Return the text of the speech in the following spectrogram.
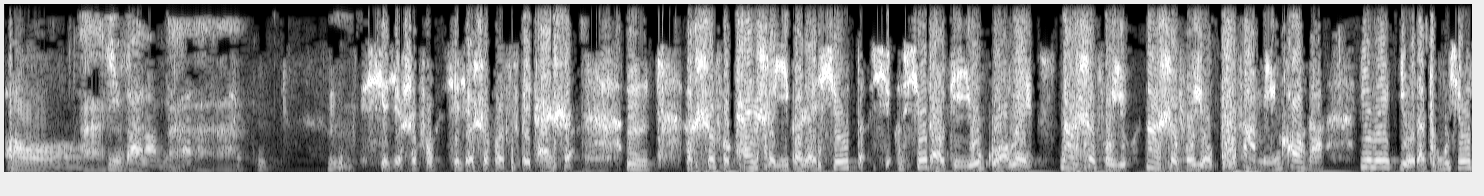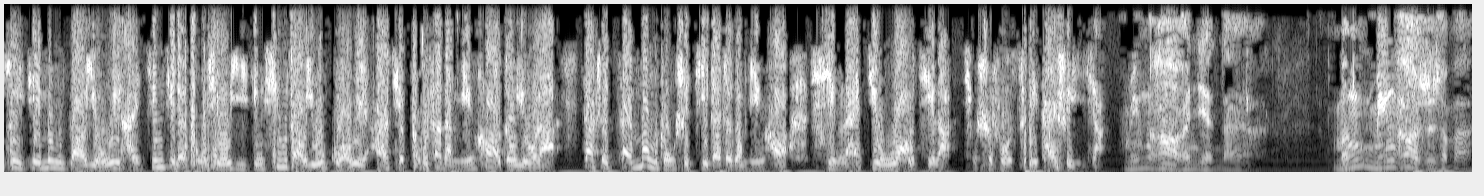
哦哎，是明白了，哎哎哎了。嗯，谢谢师傅，谢谢师傅慈悲开示。嗯，呃师傅开始一个人修的修修到底有果位，那是否有那是否有菩萨名号呢？因为有的同修最近梦到有位很精进的同修已经修到有果位，而且菩萨的名号都有了，但是在梦中是记得这个名号，醒来就忘记了，请师傅慈悲开示一下。名号很简单呀、名名号是什么？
